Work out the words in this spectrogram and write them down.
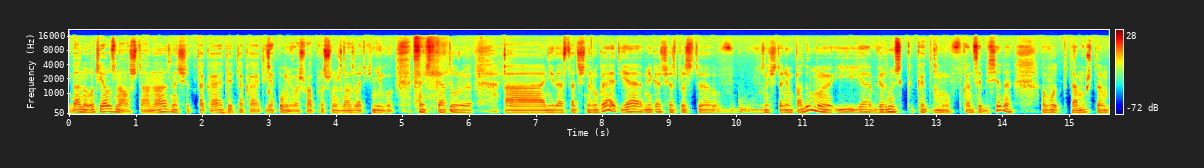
да, ну вот я узнал, что она, значит, такая-то и такая-то, я помню ваш вопрос, что нужно назвать книгу, значит, которую э, недостаточно ругает, я, мне кажется, сейчас просто, значит, нем подумаю, и я вернусь к, к этому в конце беседы, вот, потому что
